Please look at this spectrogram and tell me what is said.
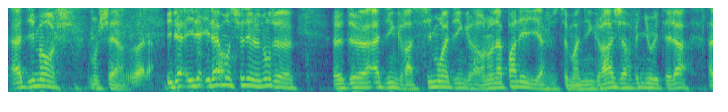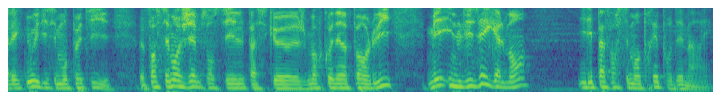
À dimanche, mon cher. Voilà. Il a, il a- il a mentionné le nom de, de Adingra, Simon Adingra. On en a parlé hier justement. Adingra, Gervinho était là avec nous. Il dit c'est mon petit. Forcément, j'aime son style parce que je me reconnais un peu en lui. Mais il nous disait également, il n'est pas forcément prêt pour démarrer.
